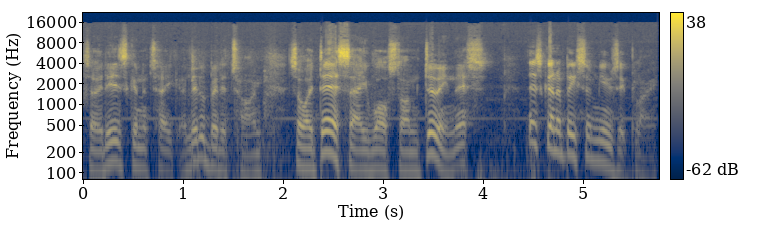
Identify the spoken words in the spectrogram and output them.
So it is going to take a little bit of time. So I dare say whilst I'm doing this there's going to be some music playing.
